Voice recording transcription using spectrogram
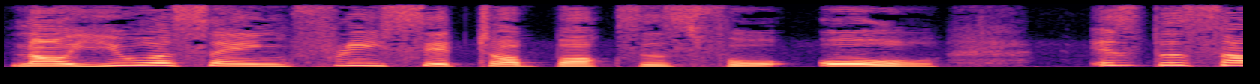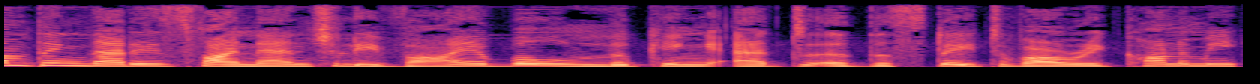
Now, you are saying free set-top boxes for all. Is this something that is financially viable looking at uh, the state of our economy?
